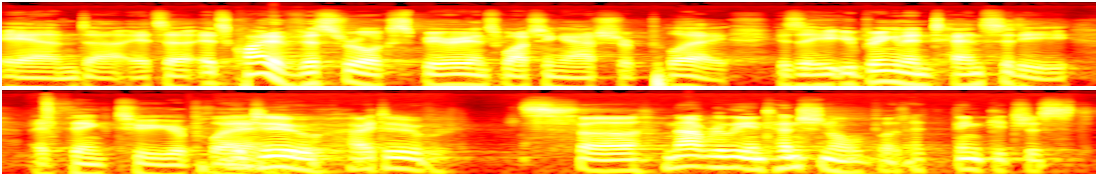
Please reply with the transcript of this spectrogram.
And uh, it's a it's quite a visceral experience watching Asher play. Is that you bring an intensity I think to your playing. I do, I do. It's uh, not really intentional, but I think it just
